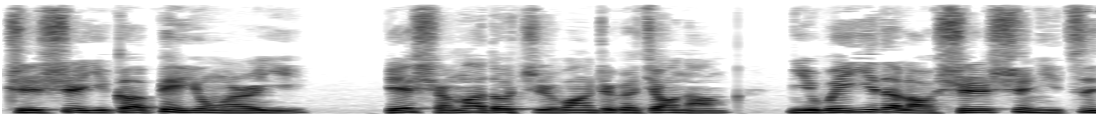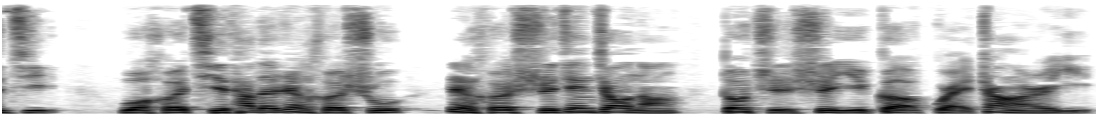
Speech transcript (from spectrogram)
只是一个备用而已。别什么都指望这个胶囊，你唯一的老师是你自己。我和其他的任何书、任何时间胶囊。都只是一个拐杖而已。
